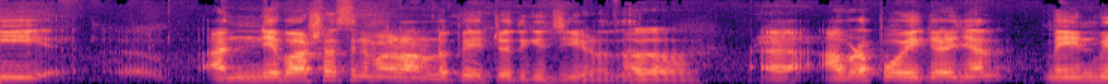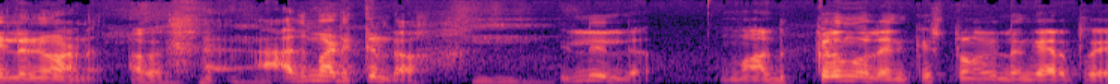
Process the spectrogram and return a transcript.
ഈ അന്യഭാഷാ സിനിമകളാണല്ലോ ഇപ്പോൾ ഏറ്റവും അധികം ചെയ്യണത്. അവിടെ പോയി കഴിഞ്ഞാൽ മെയിൻ വില്ലനുമാണ് അതെ. അത് മടുക്കുണ്ടോ ഇല്ല ഇല്ല മടുക്കലൊന്നുമില്ല. എനിക്ക് ഇഷ്ടമാണ് വില്ലൻ ക്യാരക്ടറെ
